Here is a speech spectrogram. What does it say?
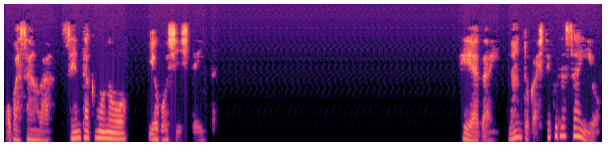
おばさんは洗濯物を汚ししていた。部屋代何とかしてくださいよ。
